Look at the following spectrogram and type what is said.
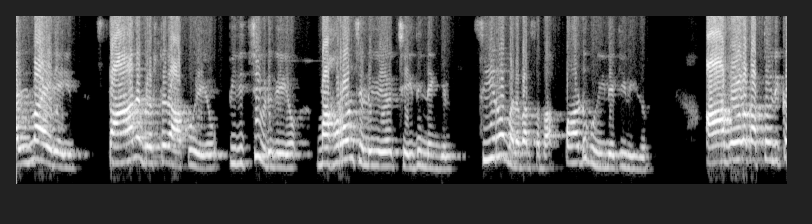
അൽമായരെയും സ്ഥാനഭ്രഷ്ടരാക്കുകയോ പിരിച്ചുവിടുകയോ മഹറോൺ ചെല്ലുകയോ ചെയ്തില്ലെങ്കിൽ സീറോ മലബാർ സഭ പടുകുഴിയിലേക്ക് വീഴും. ആഗോള കത്തോലിക്ക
